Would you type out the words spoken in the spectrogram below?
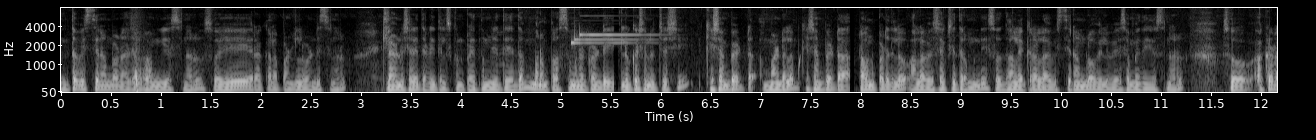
ఎంత విస్తీర్ణంలో నేచురల్ ఫార్మింగ్ చేస్తున్నారు? సో ఏ రకాల పంటలు పండిస్తున్నారు? ఇట్లాంటి విషయాలు అయితే అడిగి తెలుసుకునే ప్రయత్నం చేద్దాం. మనం ప్రస్తుతం ఉన్నటువంటి లొకేషన్ వచ్చేసి కిషంపేట మండలం కిషంపేట టౌన్ పరిధిలో వాళ్ళ వ్యవసాయ క్షేత్రం ఉంది. సో దాని ఎకరాల విస్తీర్ణంలో వీళ్ళు వ్యవసాయం అయితే చేస్తున్నారు. సో అక్కడ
